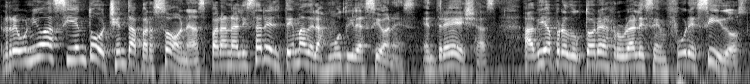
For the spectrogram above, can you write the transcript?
reunió a 180 personas para analizar el tema de las mutilaciones. Entre ellas, había productores rurales enfurecidos,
